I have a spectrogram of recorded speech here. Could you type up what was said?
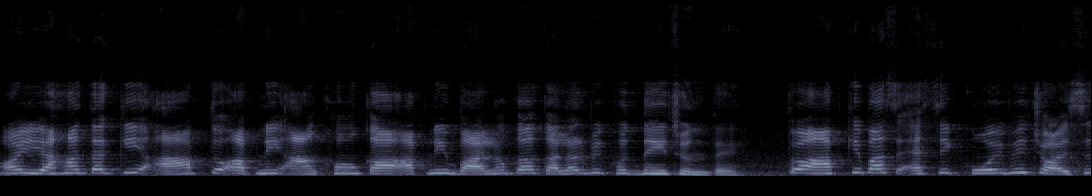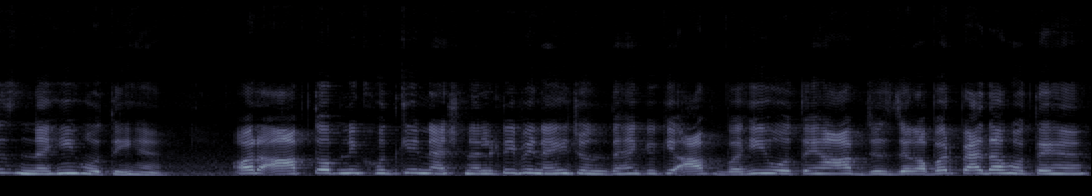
और यहाँ तक कि आप तो अपनी आँखों का, अपनी बालों का कलर भी खुद नहीं चुनते। तो आपके पास ऐसी कोई भी चॉइसेस नहीं होती हैं। और आप तो अपनी खुद की नेशनलिटी भी नहीं चुनते हैं, क्योंकि आप वही होते हैं, आप जिस जगह पर पैदा होते हैं।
